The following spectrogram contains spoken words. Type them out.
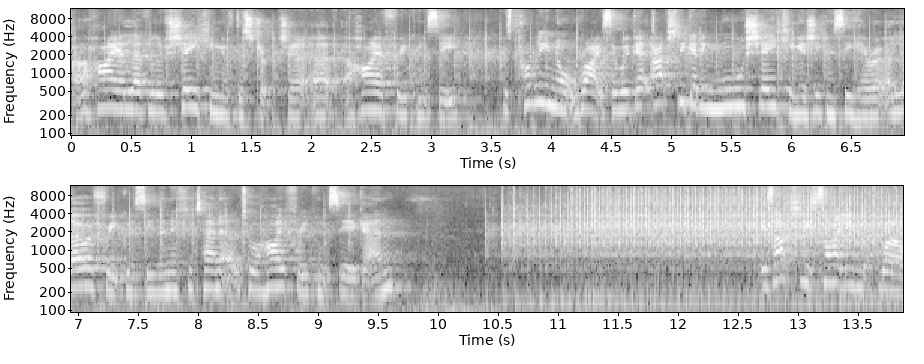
a higher level of shaking of the structure at a higher frequency was probably not right. So we're get, actually getting more shaking, as you can see here, at a lower frequency than if you turn it up to a high frequency again. It's actually slightly, well,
